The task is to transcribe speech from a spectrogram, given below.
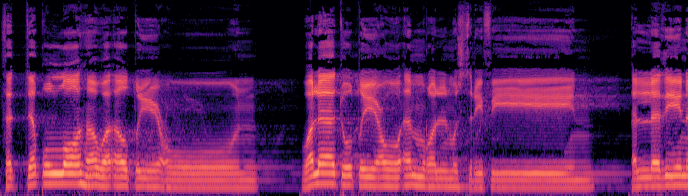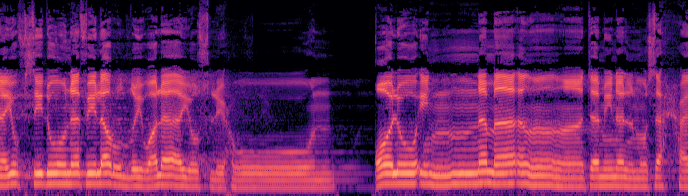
فاتقوا الله وأطيعون. ولا تطيعوا أمر المسرفين. الذين يفسدون في الأرض ولا يصلحون. قالوا إنما أنت من المسحرين.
